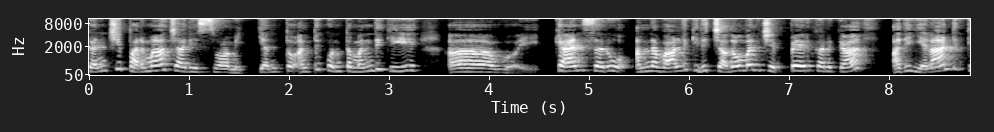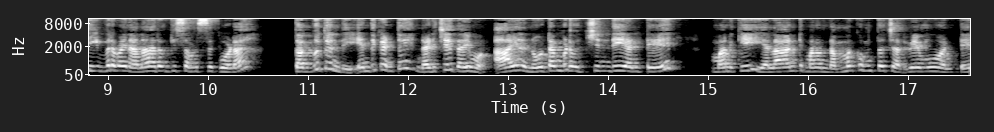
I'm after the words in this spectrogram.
కంచి పరమాచార్య స్వామి ఎంతో అంటే కొంతమందికి ఆ క్యాన్సరు అన్న వాళ్ళకి ఇది చదవమని చెప్పారు కనుక అది ఎలాంటి తీవ్రమైన అనారోగ్య సమస్య కూడా తగ్గుతుంది. ఎందుకంటే నడిచే దైవం ఆయన నోటంబడి వచ్చింది అంటే మనకి ఎలాంటి మనం నమ్మకంతో చదివేము అంటే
